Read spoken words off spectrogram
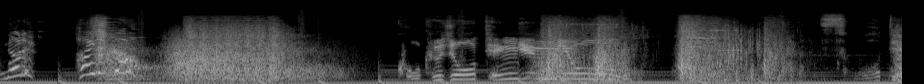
うなれ入れ国上天元妙そうてみ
